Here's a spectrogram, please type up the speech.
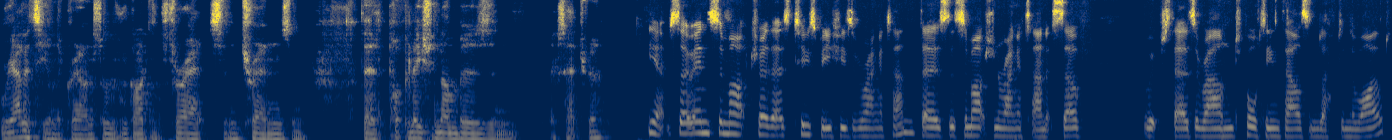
reality on the ground, sort of regarding threats and trends and their population numbers and etc.? Yeah, so in Sumatra, there's two species of orangutan. There's the Sumatran orangutan itself, which there's around 14,000 left in the wild.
